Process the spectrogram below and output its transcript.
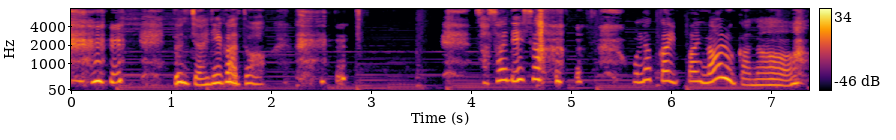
どんちゃんありがとう。笹でさ、お腹いっぱいなるかな？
